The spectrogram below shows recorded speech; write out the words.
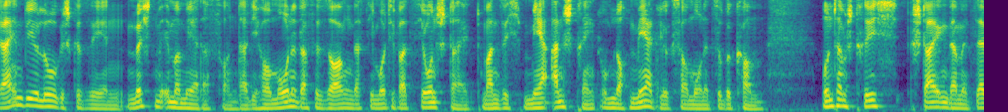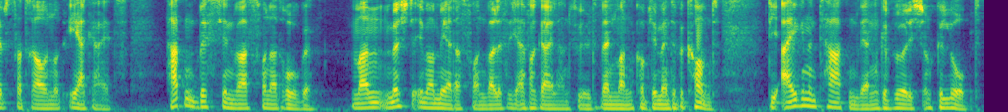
Rein biologisch gesehen möchten wir immer mehr davon, da die Hormone dafür sorgen, dass die Motivation steigt, man sich mehr anstrengt, um noch mehr Glückshormone zu bekommen. Unterm Strich steigen damit Selbstvertrauen und Ehrgeiz. Hat ein bisschen was von der Droge. Man möchte immer mehr davon, weil es sich einfach geil anfühlt, wenn man Komplimente bekommt. Die eigenen Taten werden gewürdigt und gelobt.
